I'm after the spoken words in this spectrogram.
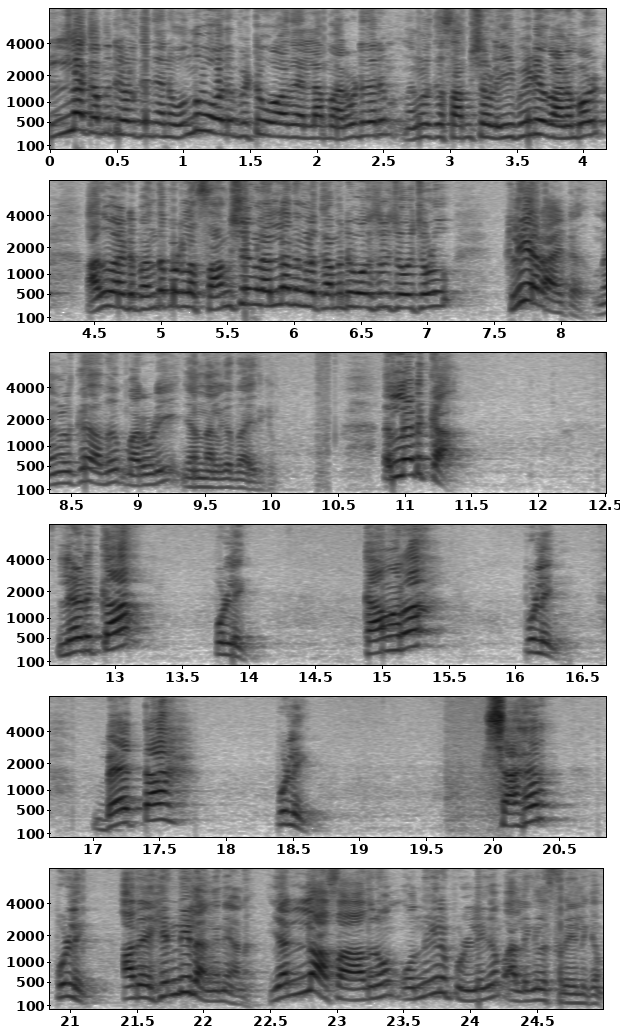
എല്ലാ കമന്റുകൾക്കും ഞാൻ ഒന്നുപോലും വിട്ടുപോകാതെ എല്ലാം മറുപടി തരും. നിങ്ങൾക്ക് സംശയമുള്ള ഈ വീഡിയോ കാണുമ്പോൾ അതുമായിട്ട് ബന്ധപ്പെട്ടുള്ള സംശയങ്ങളെല്ലാം നിങ്ങൾ കമന്റ് ബോക്സിൽ ചോദിച്ചോളൂ. ക്ലിയർ ആയിട്ട് നിങ്ങൾക്ക് അത് മറുപടി ഞാൻ നൽകുന്നതായിരിക്കും. ലടുക്ക ലടുക്ക പുള്ളിങ്. കമറ പുള്ളിങ്. ബേട്ട പുളി. ഷഹർ പുള്ളി അത് ഹിന്ദിയിൽ അങ്ങനെയാണ്. എല്ലാ സാധനവും ഒന്നുകിൽ പുള്ളിംഗം അല്ലെങ്കിൽ സ്ത്രീലിംഗം.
